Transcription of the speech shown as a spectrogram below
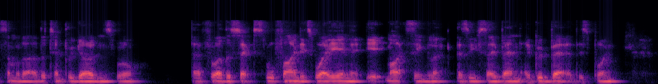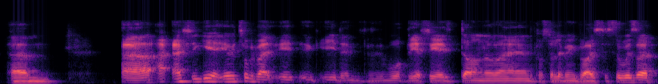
some of the other temporary guidance will uh, for other sectors will find its way in. It, it might seem like, as you say, Ben, a good bet at this point. Um, uh, actually, yeah, you were talking about it, it, you know what the FCA has done around cost of living crisis. There was a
